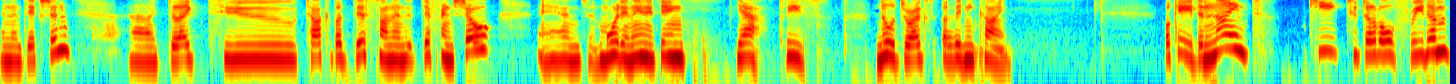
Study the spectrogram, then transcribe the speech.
and addiction. Uh, I'd like to talk about this on a different show. And more than anything, yeah, please, no drugs of any kind. Okay, the ninth key to total freedom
